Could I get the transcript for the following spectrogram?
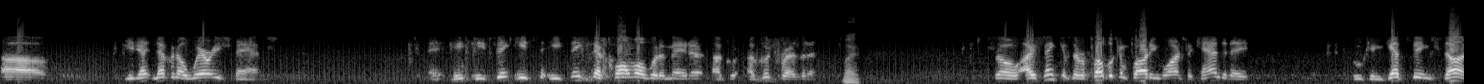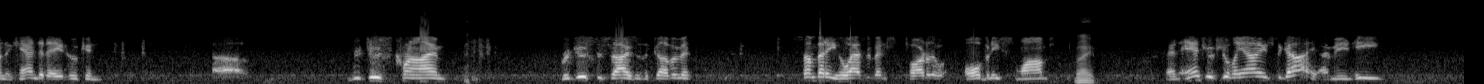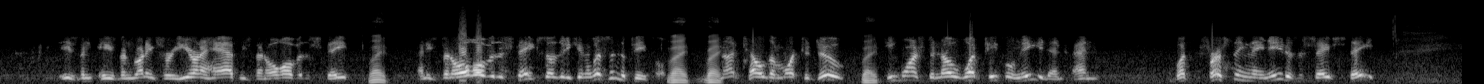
Uh, you never know where he stands. He, he, think, he, he thinks that Cuomo would have made a, a, a good president. Right. So I think if the Republican Party wants a candidate who can get things done, a candidate who can uh, reduce crime, reduce the size of the government, somebody who hasn't been part of the Albany swamp. Right. And Andrew Giuliani's the guy. I mean, he he's been he's been running for a year and a half. He's been all over the state, Right. And he's been all over the state so that he can listen to people, Right. Right. not tell them what to do. Right. He wants to know what people need, and and what first thing they need is a safe state.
